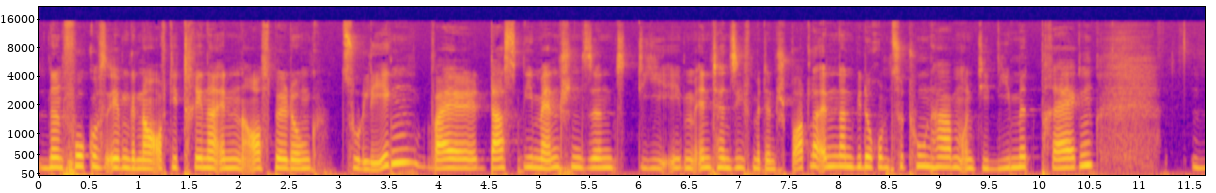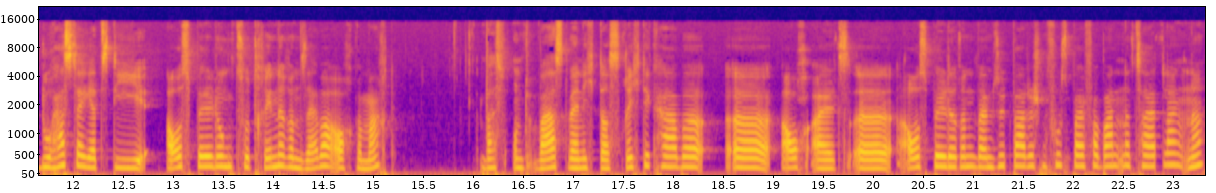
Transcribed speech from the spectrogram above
einen Fokus eben genau auf die Trainerinnenausbildung zu legen, weil das die Menschen sind, die eben intensiv mit den SportlerInnen dann wiederum zu tun haben und die die mitprägen. Du hast ja jetzt die Ausbildung zur Trainerin selber auch gemacht. Was und warst, wenn ich das richtig habe, äh, auch als äh, Ausbilderin beim Südbadischen Fußballverband eine Zeit lang. Ne?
